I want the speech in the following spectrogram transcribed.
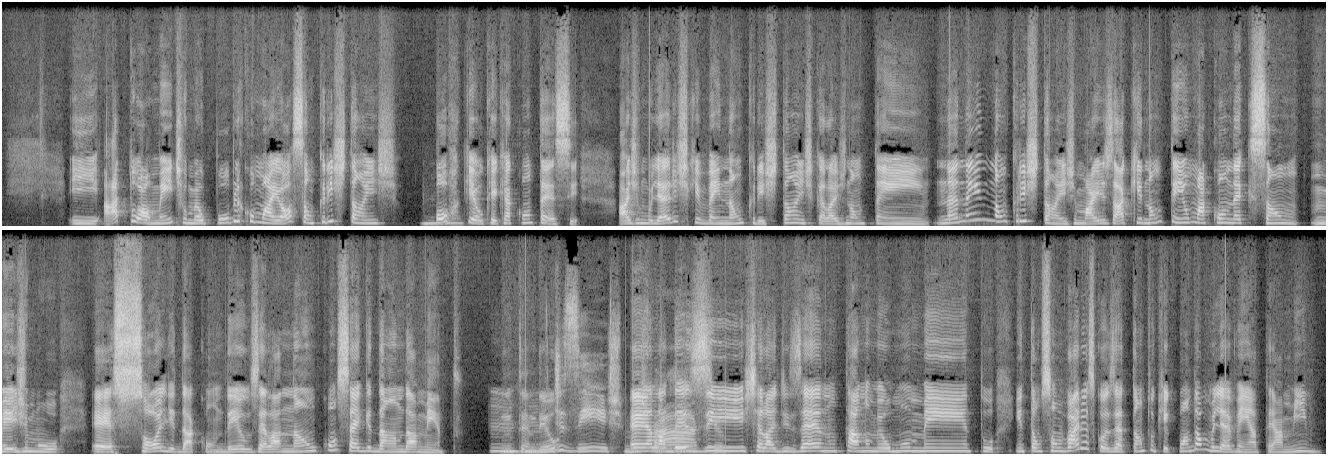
E atualmente o meu público maior são cristãos. Uhum. Porque o que, que acontece? As mulheres que vêm não cristãs, que elas não têm, não é nem não cristãs, mas a que não tem uma conexão mesmo é, sólida com Deus, ela não consegue dar andamento. Uhum, entendeu? Desiste. Ela fácil. desiste, ela diz, é, não tá no meu momento. Então, são várias coisas. É tanto que quando a mulher vem até a mim,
